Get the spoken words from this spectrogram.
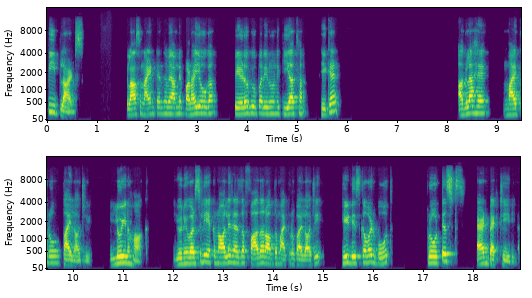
pea plants class nine tenth में आपने पढ़ा ही होगा। पेड़ों के ऊपर इन्होंने किया था। ठीक है? अगला है microbiology Leeuwenhoek universally acknowledge as the father of the microbiology he discovered both protist and bacteria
